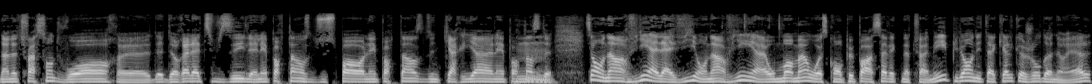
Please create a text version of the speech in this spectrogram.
dans notre façon de voir, euh, de, relativiser l'importance du sport, l'importance d'une carrière, l'importance de... Hmm. Tu sais, on en revient à la vie, on en revient au moment où est-ce qu'on peut passer avec notre famille, puis là, on est à quelques jours de Noël.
